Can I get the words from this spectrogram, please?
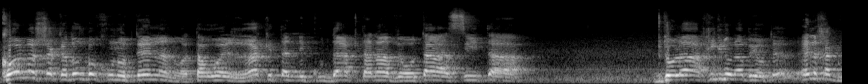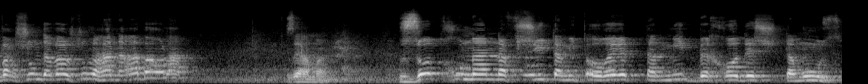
כל מה שהקדוש ברוך הוא נותן לנו, אתה רואה רק את הנקודה הקטנה ואותה עשית גדולה, הכי גדולה ביותר? אין לך כבר שום דבר, שום הנאה בעולם? זה המן. זאת תכונה נפשית המתעוררת תמיד בחודש תמוז.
